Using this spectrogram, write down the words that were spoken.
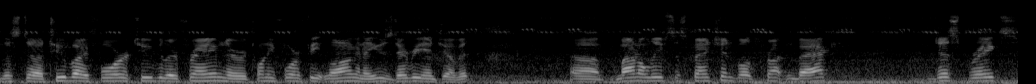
just a two by four tubular frame. They were 24 feet long, and I used every inch of it. Uh, monoleaf suspension, both front and back. Disc brakes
